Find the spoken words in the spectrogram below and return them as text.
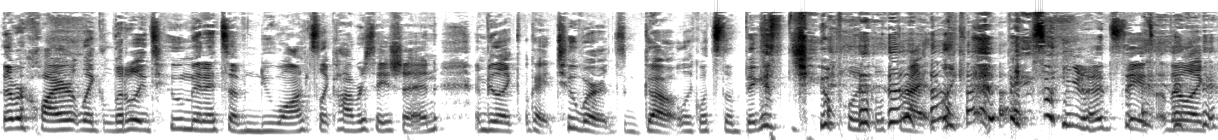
that require like literally two minutes of nuanced like conversation, and be like, okay, two words, go. Like, what's the biggest geopolitical threat like facing the United States? And they're like,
